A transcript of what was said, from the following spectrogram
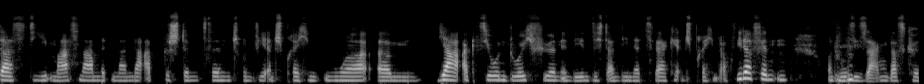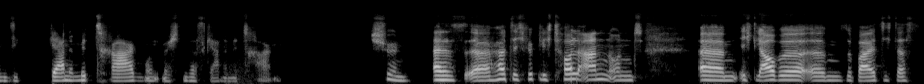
dass die Maßnahmen miteinander abgestimmt sind und wir entsprechend nur ähm, ja, Aktionen durchführen, in denen sich dann die Netzwerke entsprechend auch wiederfinden und wo mhm. sie sagen, das können sie gerne mittragen und möchten das gerne mittragen. Schön. Also es äh, hört sich wirklich toll an und ähm, ich glaube, ähm, sobald sich das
